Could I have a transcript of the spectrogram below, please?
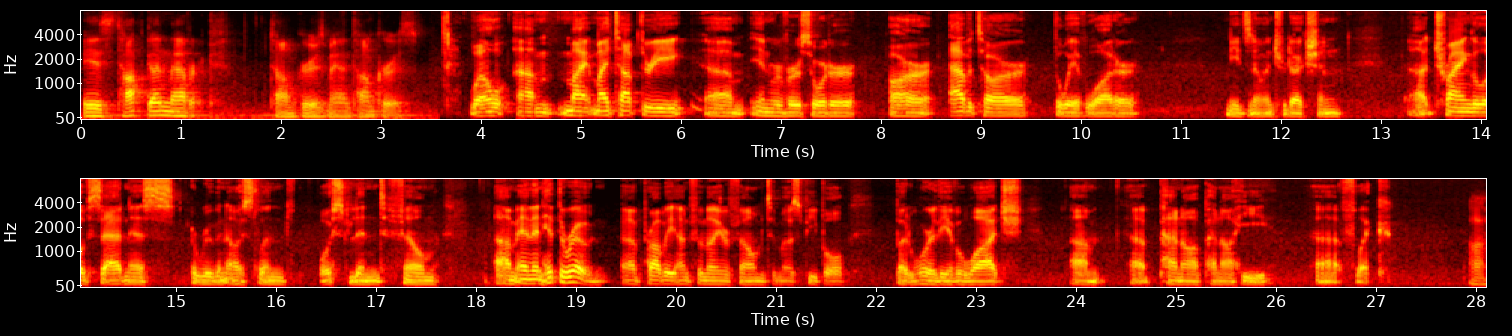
is Top Gun Maverick. Tom Cruise, man, Tom Cruise. Well, um, my my top three um, in reverse order are Avatar, The Way of Water, needs no introduction. Uh, Triangle of Sadness, a Ruben Östlund Östlund film, um, and then Hit the Road, uh, probably unfamiliar film to most people, but worthy of a watch. Um, uh, Panah Panahi uh, flick. Uh,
